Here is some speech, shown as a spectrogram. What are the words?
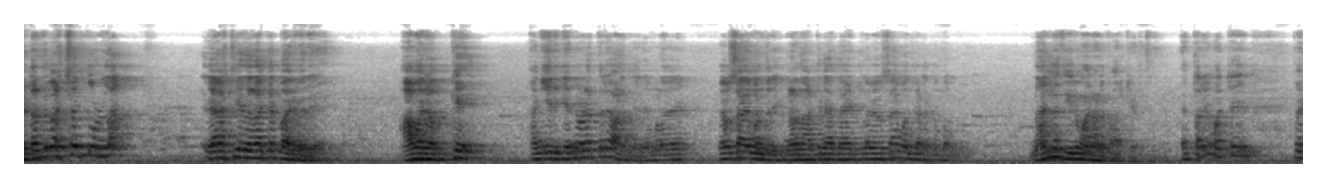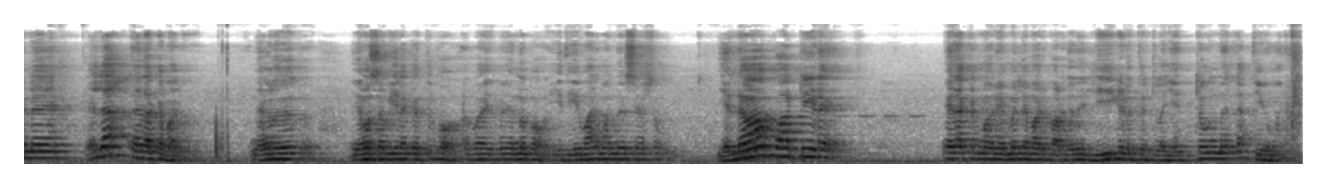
ഇടതുപക്ഷത്തുള്ള രാഷ്ട്രീയ നേതാക്കന്മാർ വരെ അവരൊക്കെ അംഗീകരിക്കുന്ന ഇവിടെ എത്ര ആളുകൾ നമ്മളെ വ്യവസായ മന്ത്രി നിങ്ങളുടെ നാട്ടുകാരനായിട്ടുള്ള വ്യവസായ മന്ത്രി അടക്കം പറഞ്ഞു. നല്ല തീരുമാനമാണ് പാർട്ടി എടുത്തത്. എത്രയോ മറ്റ് പിന്നെ എല്ലാ നേതാക്കന്മാരും. ഞങ്ങൾ നിയമസഭയിലൊക്കെ എത്തുമ്പോൾ എന്നപ്പോൾ ഈ തീരുമാനം വന്നതിന് ശേഷം എല്ലാ പാർട്ടിയുടെ നേതാക്കന്മാരും എം എൽ എമാരും പറഞ്ഞത് ലീഗ് എടുത്തിട്ടുള്ള ഏറ്റവും നല്ല തീരുമാനമാണ്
